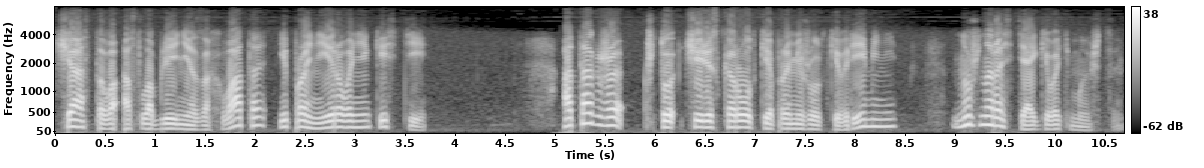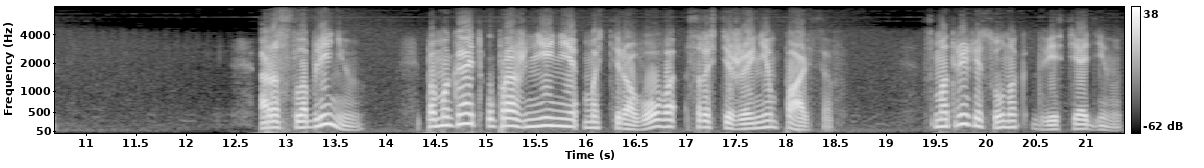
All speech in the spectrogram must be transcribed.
частого ослабления захвата и пронирования кисти, а также, что через короткие промежутки времени нужно растягивать мышцы. Расслаблению помогает упражнение мастерового с растяжением пальцев, Смотри рисунок 211.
